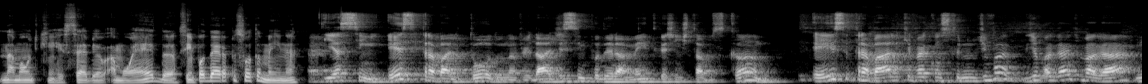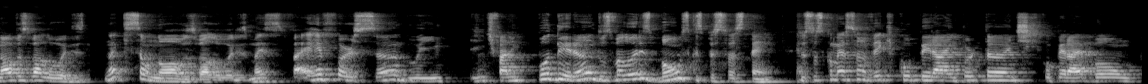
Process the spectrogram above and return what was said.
na mão de quem recebe a moeda, se empodera a pessoa também, né? E assim, esse trabalho todo, na verdade, esse empoderamento que a gente está buscando, é esse trabalho que vai construindo devagar, devagar, novos valores. Não é que são novos valores, mas vai reforçando e a gente fala empoderando os valores bons que as pessoas têm. As pessoas começam a ver que cooperar é importante, que cooperar é bom,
